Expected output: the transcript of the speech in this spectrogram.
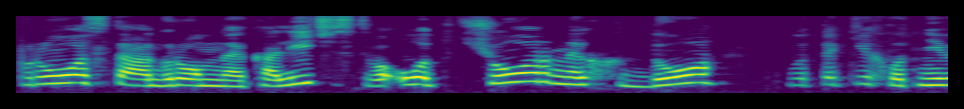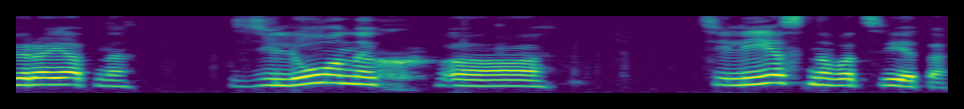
просто огромное количество, от черных до вот таких вот невероятно зеленых, э, телесного цвета.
